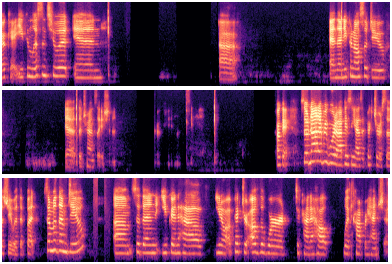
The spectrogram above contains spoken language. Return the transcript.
Okay, you can listen to it in, uh, and then you can also do uh, the translation. Okay, so not every word obviously has a picture associated with it, but some of them do. Um, so then you can have, you know, a picture of the word to kind of help with comprehension.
